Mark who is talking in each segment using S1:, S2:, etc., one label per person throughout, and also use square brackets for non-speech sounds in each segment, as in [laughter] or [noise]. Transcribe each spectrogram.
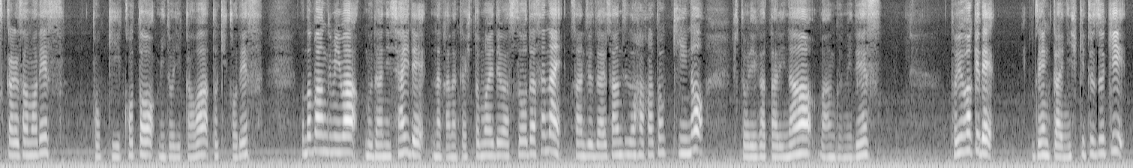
S1: 疲れ様です。トキーこと緑川トキコです。この番組は無駄にシャイでなかなか人前では素を出せない30代3児の母トッキーの一人語りな番組です。というわけで前回に引き続き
